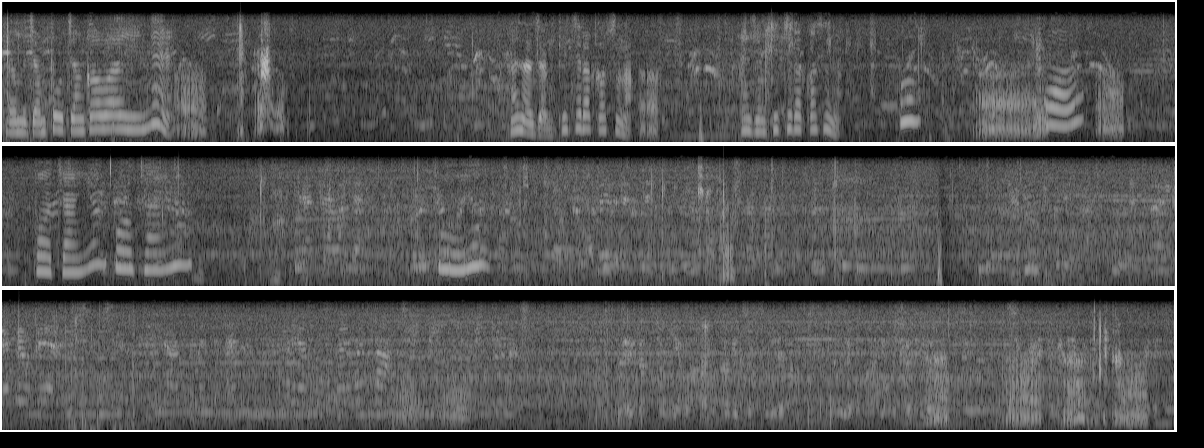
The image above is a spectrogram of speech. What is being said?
ラムちゃん、ぽーちゃんかわいいね。はなちゃん、蹴散らかすな。はなちゃん、蹴散らかすな。ぽー。ぽー。ぽーちゃんや、ぽーちゃんや。ぽーや。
